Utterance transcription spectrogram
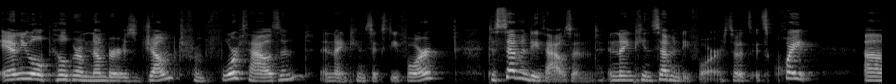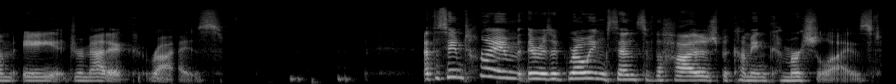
annual pilgrim numbers jumped from 4,000 in 1964 to 70,000 in 1974. So it's, it's quite um, a dramatic rise. At the same time, there is a growing sense of the Hajj becoming commercialized.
